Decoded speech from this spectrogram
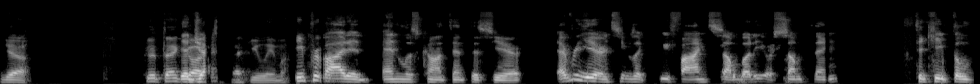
Yeah. Good. Thank Yeah, God, Jack- Becky Lima. he provided endless content this year. Every year, it seems like we find somebody or something to keep the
